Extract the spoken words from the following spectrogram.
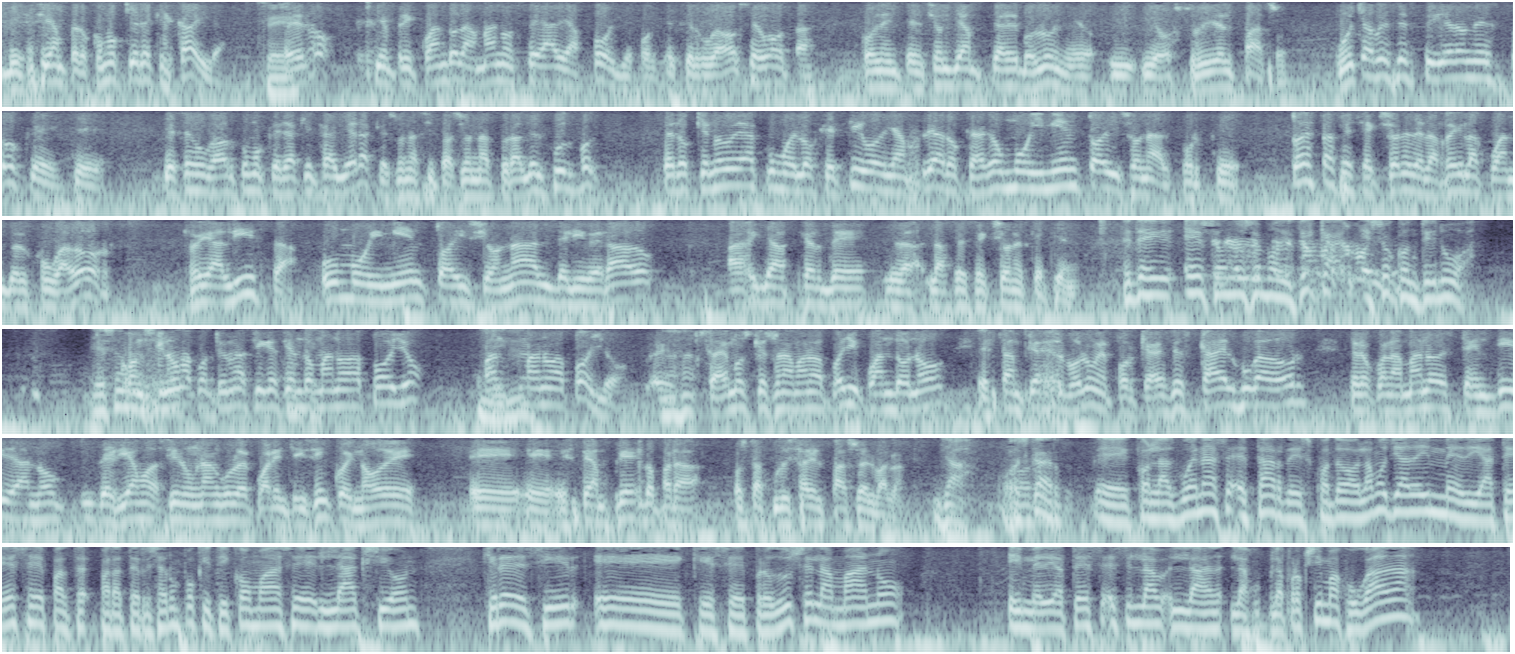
decían, pero ¿cómo quiere que caiga? Pero siempre y cuando la mano sea de apoyo, porque si el jugador se bota con la intención de ampliar el volumen y, obstruir el paso. Muchas veces pidieron esto, que, que, ese jugador como quería que cayera, que es una situación natural del fútbol, pero que no vea como el objetivo de ampliar o que haga un movimiento adicional, porque todas estas excepciones de la regla, cuando el jugador realiza un movimiento adicional deliberado, ahí ya pierde las excepciones que tiene. Eso no se modifica, eso continúa. Eso continúa, continúa, sigue siendo mano de apoyo. Mano de apoyo. Eh, sabemos que es una mano de apoyo y cuando no, está ampliando el volumen, porque a veces cae el jugador, pero con la mano extendida, no deberíamos hacer un ángulo de 45 y no de eh, eh, esté ampliando para obstaculizar el paso del balón. Ya, Oscar, con las buenas tardes, cuando hablamos ya de inmediatez, para, para, aterrizar un poquitico más la acción, Quiere decir eh, que se produce la mano, inmediatez es la, la, próxima jugada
